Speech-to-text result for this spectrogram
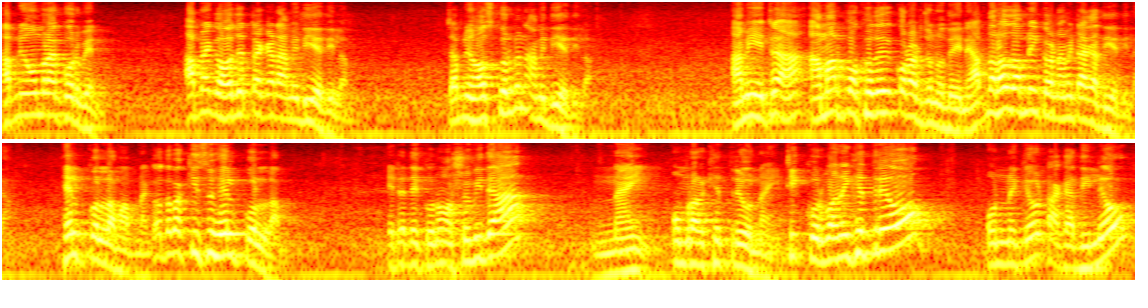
আপনি ওমরা করবেন, আপনাকে হজের টাকাটা আমি দিয়ে দিলাম। যে আপনি হজ করবেন, আমি দিয়ে দিলাম। আমি এটা আমার পক্ষ থেকে করার জন্য দেইনি। আপনার হজ আপনি করেন, আমি টাকা দিয়ে দিলাম। হেল্প করলাম আপনাকে, অথবা কিছু হেল্প করলাম। এটাতে কোনো অসুবিধা নাই ওমরার ক্ষেত্রেও নাই। ঠিক কোরবানির ক্ষেত্রেও অন্য কেউ টাকা দিলেও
